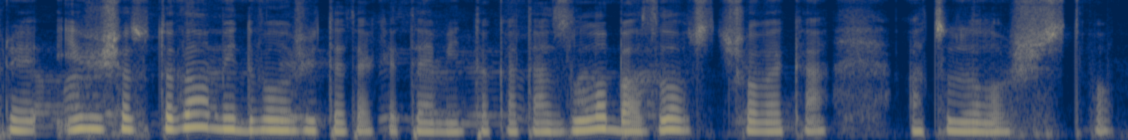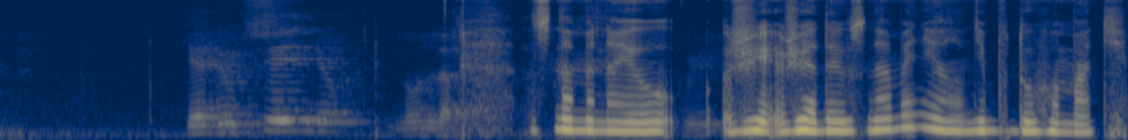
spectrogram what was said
Pre Ježiša sú to veľmi dôležité také témy, taká tá zloba, zlosť človeka a cudzoložstvo. Znamenajú, žiadajú znamenie, ale nebudú ho mať.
